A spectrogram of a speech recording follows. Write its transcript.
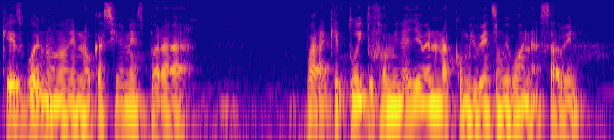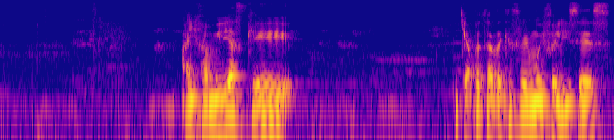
qué es bueno en ocasiones para para que tú y tu familia lleven una convivencia muy buena, ¿saben? Hay familias que que a pesar de que se ven muy felices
